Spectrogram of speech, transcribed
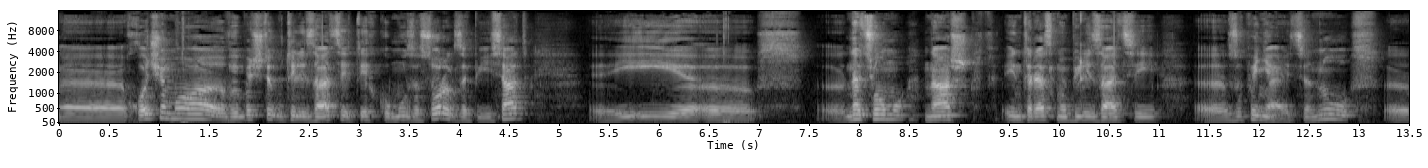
е, хочемо, вибачте, утилізації тих, кому за 40, за 50. е, І, е, е, на цьому наш інтерес мобілізації зупиняється. Ну, е,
